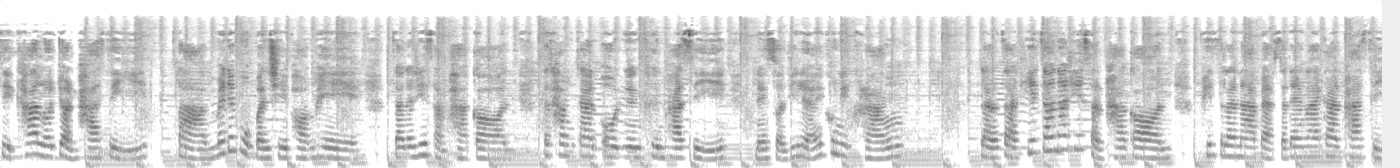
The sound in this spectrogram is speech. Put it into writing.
สิทธิ์ค่าลดหย่อนภาษี 3. ไม่ได้ผูกบัญชีพร้อมเพย์เจ้าหน้าที่สัมภากร จะทำการโอนเงินคืนภาษี ในส่วนที่เหลือให้คุณอีกครั้ง หลังจากที่เจ้าหน้าที่สรรพากร พิจารณาแบบแสดงรายการภาษี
